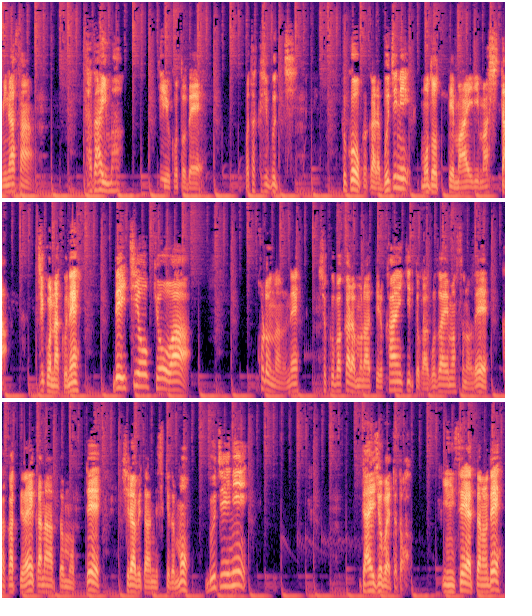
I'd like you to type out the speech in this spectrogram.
皆さん、ただいま、っていうことで、私、ぶっち、福岡から無事に戻ってまいりました。事故なくね。で、一応今日は、コロナのね、職場からもらっている簡易キットがございますので、かかってないかなと思って調べたんですけども、無事に大丈夫やったと。陰性やったので、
